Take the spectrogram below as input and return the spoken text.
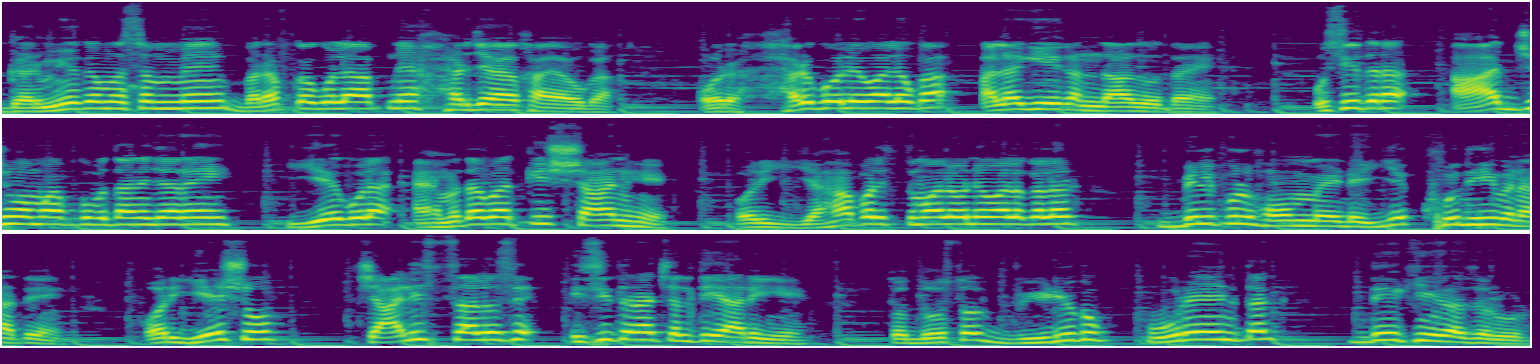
गर्मियों के मौसम में बर्फ़ का गोला आपने हर जगह खाया होगा। और हर गोले वालों का अलग ही एक अंदाज होता है। उसी तरह आज जो हम आपको बताने जा रहे हैं, ये गोला अहमदाबाद की शान है। और यहाँ पर इस्तेमाल होने वाला कलर बिल्कुल होममेड है। ये खुद ही बनाते हैं। और ये शॉप 40 सालों से इसी तरह चलती आ रही है। तो दोस्तों, वीडियो को पूरे एंड तक देखिएगा ज़रूर।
